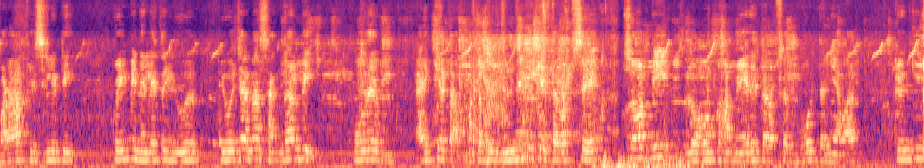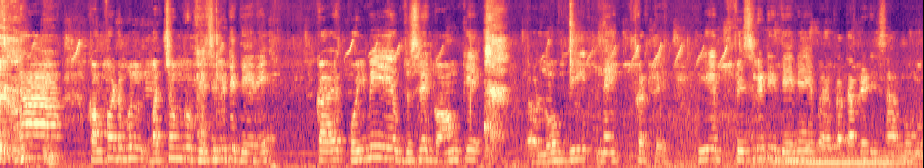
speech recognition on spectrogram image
बड़ा फैसिलिटी कोई भी नहीं लेता। यो, योजना संघल भी पूरे ऐक्यता मतलब यूनिटी की तरफ़ से सभी लोगों का मेरे तरफ़ से बहुत धन्यवाद। क्योंकि इतना कंफर्टेबल बच्चों को फैसिलिटी दे रहे का- कोई भी दूसरे गाँव के लोग भी नहीं करते ये फैसिलिटी देने प्रताप रेड्डी साहब को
